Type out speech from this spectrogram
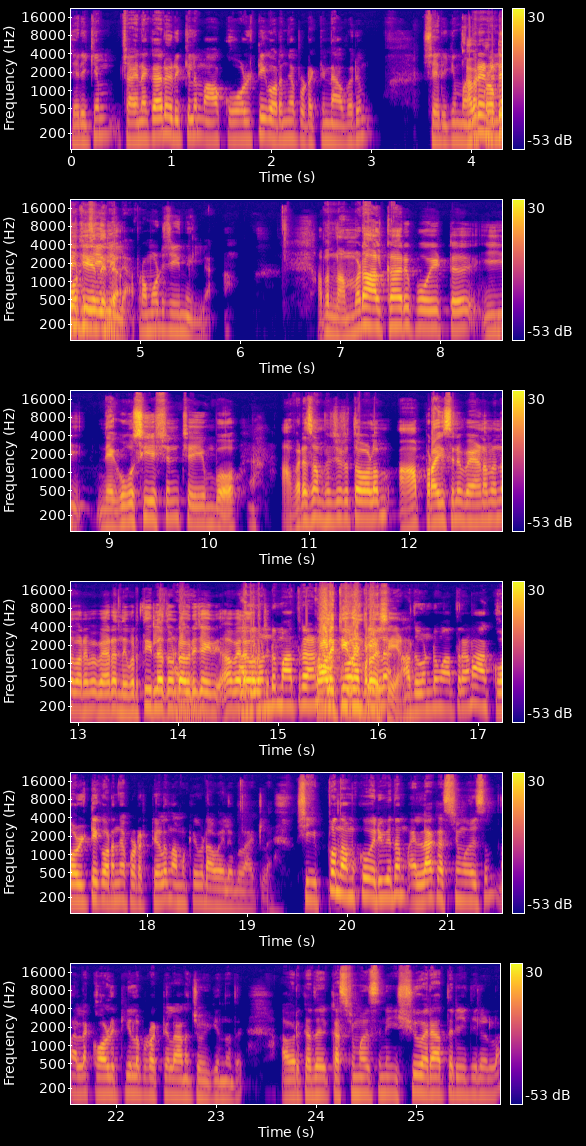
ശരിക്കും ചൈനക്കാർ ഒരിക്കലും ആ ക്വാളിറ്റി കുറഞ്ഞ പ്രൊഡക്റ്റിനെ അവരും ശരിക്കും അവർ പ്രൊമോട്ട്. ചെയ്യുന്നില്ല. പ്രൊമോട്ട് ചെയ്യുന്നില്ല. അപ്പം നമ്മുടെ ആൾക്കാർ പോയിട്ട് ഈ നെഗോസിയേഷൻ ചെയ്യുമ്പോൾ അവരെ സംബന്ധിച്ചിടത്തോളം ആ പ്രൈസിന് വേണമെന്ന് പറയുമ്പോൾ വേറെ നിവൃത്തിയില്ലാത്തതുകൊണ്ട് അവർ അതുകൊണ്ട് മാത്രമാണ്. അതുകൊണ്ട് മാത്രമാണ് ആ ക്വാളിറ്റി കുറഞ്ഞ പ്രൊഡക്റ്റുകൾ നമുക്ക് ഇവിടെ അവൈലബിൾ ആയിട്ടുള്ളത്. പക്ഷേ ഇപ്പോൾ നമുക്ക് ഒരുവിധം എല്ലാ കസ്റ്റമേഴ്സും നല്ല ക്വാളിറ്റിയുള്ള പ്രൊഡക്റ്റുകളാണ് ചോദിക്കുന്നത്. അവർക്കത് കസ്റ്റമേഴ്സിന് ഇഷ്യൂ വരാത്ത രീതിയിലുള്ള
